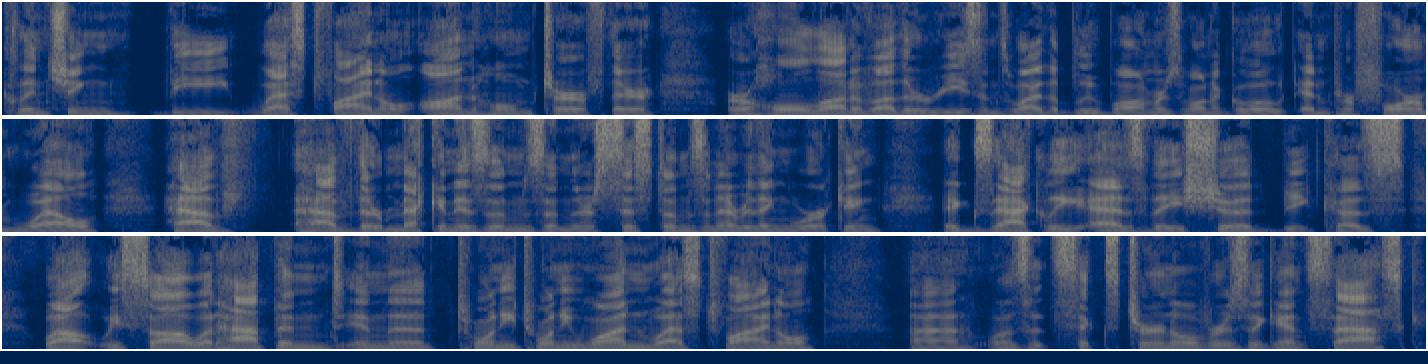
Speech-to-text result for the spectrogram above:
clinching the West final on home turf. There are a whole lot of other reasons why the Blue Bombers want to go out and perform well, have have their mechanisms and their systems and everything working exactly as they should because well, we saw what happened in the 2021 West final. Uh, was it six turnovers against Sask?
